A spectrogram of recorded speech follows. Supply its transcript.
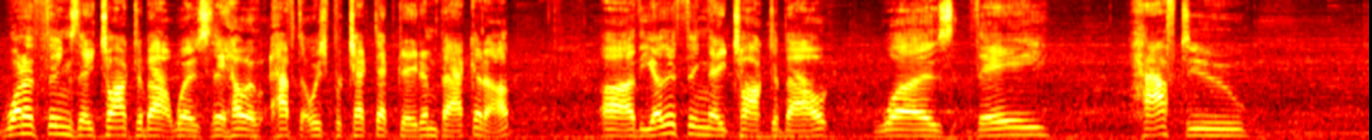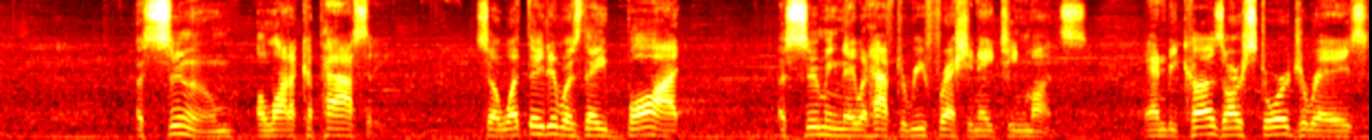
one of the things they talked about was they have to always protect that data and back it up. Uh, the other thing they talked about was they have to assume a lot of capacity. So what they did was they bought, assuming they would have to refresh in 18 months. And because our storage arrays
